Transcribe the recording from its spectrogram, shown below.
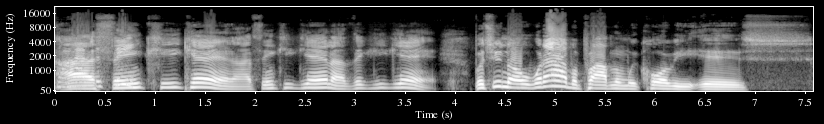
I think he can. I think he can. I think he can. But you know, what I have a problem with Corby is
